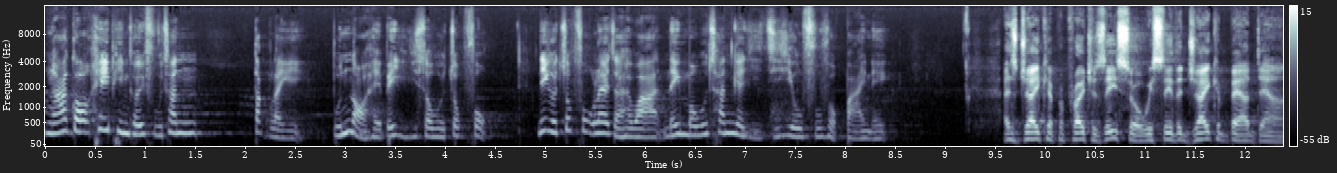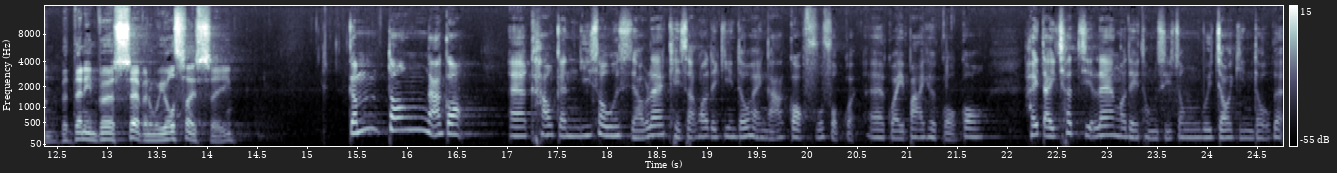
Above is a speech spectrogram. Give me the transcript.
雅各欺騙佢父親得嚟，本來係俾以掃嘅祝福。 呢、個祝福呢，就係話你母親嘅兒子要俯伏拜你。 As Jacob approaches Esau, we see that Jacob bowed down. But then in verse 7, we also see 咁當雅各誒、呃靠近以掃嘅時候呢，其實我哋見到係雅各俯伏跪誒、呃跪拜佢哥哥。喺第七節呢，我哋同時仲會再見到嘅。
